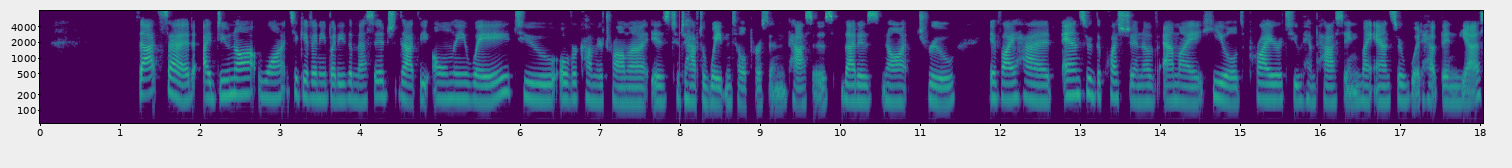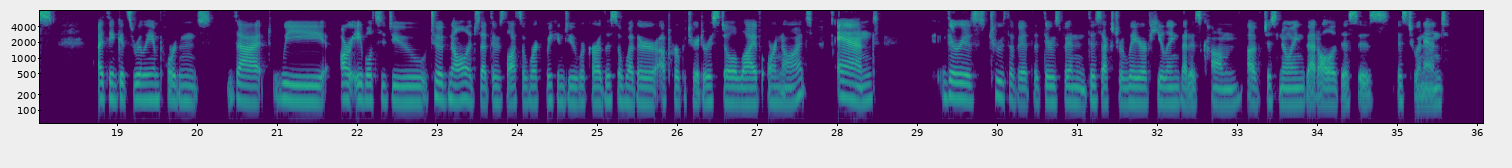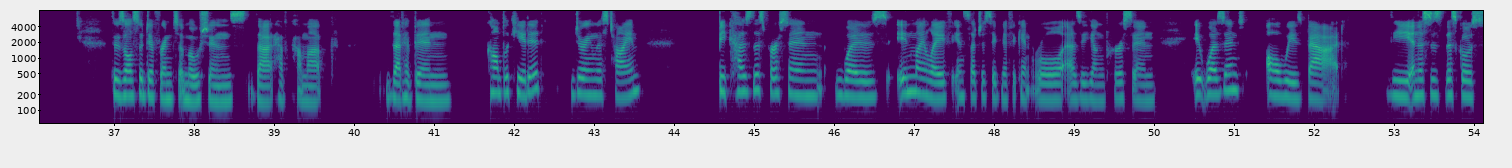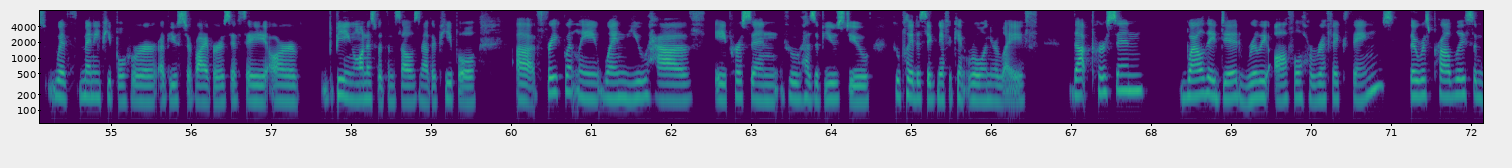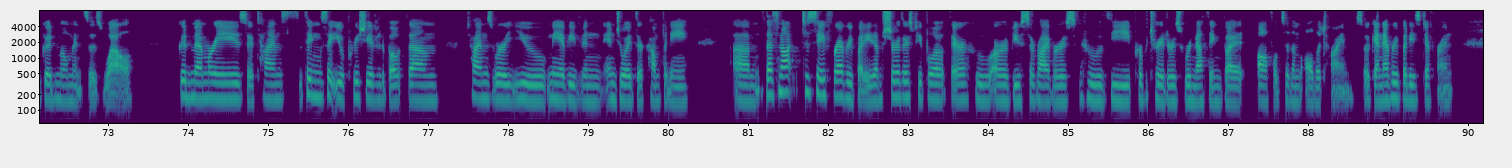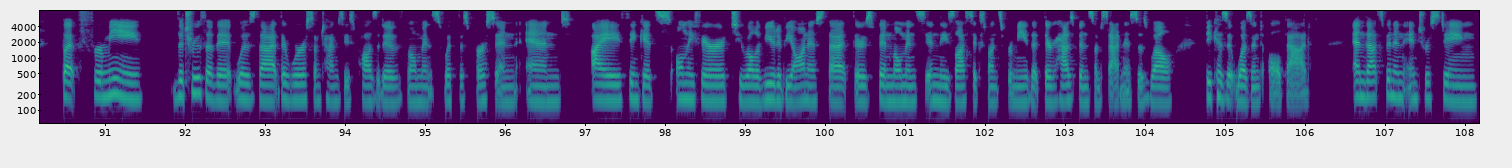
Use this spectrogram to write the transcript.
That said, I do not want to give anybody the message that the only way to overcome your trauma is to, to have to wait until a person passes. That is not true. If I had answered the question of, Am I healed prior to him passing? my answer would have been yes. I think it's really important that we are able to do to acknowledge that there's lots of work we can do regardless of whether a perpetrator is still alive or not. And there is truth of it that there's been this extra layer of healing that has come of just knowing that all of this is is to an end. There's also different emotions that have come up that have been complicated during this time. Because this person was in my life in such a significant role as a young person, it wasn't always bad. The and this is this goes with many people who are abuse survivors if they are being honest with themselves and other people. Uh, frequently, when you have a person who has abused you, who played a significant role in your life, that person while they did really awful, horrific things, there was probably some good moments as well. Good memories or times, things that you appreciated about them, times where you may have even enjoyed their company. Um, that's not to say for everybody. I'm sure there's people out there who are abuse survivors who the perpetrators were nothing but awful to them all the time. So, again, everybody's different. But for me, the truth of it was that there were sometimes these positive moments with this person. And I think it's only fair to all of you to be honest that there's been moments in these last six months for me that there has been some sadness as well because it wasn't all bad. And that's been an interesting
